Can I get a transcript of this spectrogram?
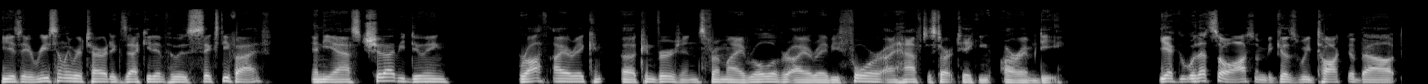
He is a recently retired executive who is 65, and he asked, "Should I be doing Roth IRA con- uh, conversions from my rollover IRA before I have to start taking RMD?" Yeah, well, that's so awesome because we talked about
